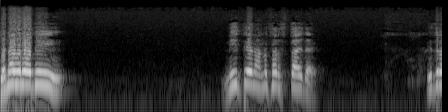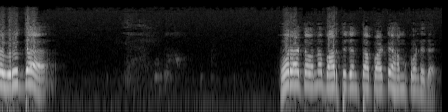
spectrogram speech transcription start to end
ಜನವಿರೋಧಿ ನೀತಿಯನ್ನು ಅನುಸರಿಸ್ತಾ ಇದೆ. ಇದರ ವಿರುದ್ಧ ಹೋರಾಟವನ್ನು ಭಾರತೀಯ ಜನತಾ ಪಾರ್ಟಿ ಹಮ್ಮಿಕೊಂಡಿದೆ.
